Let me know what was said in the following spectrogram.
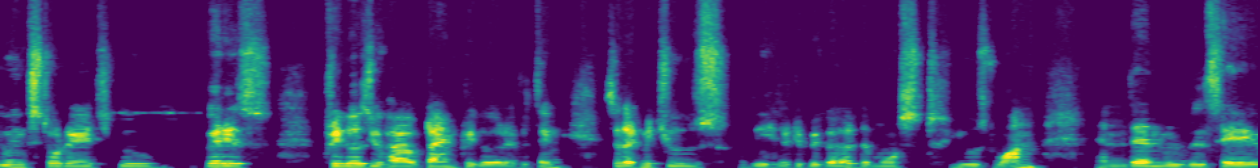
queuing storage queue various triggers you have, time trigger, everything. So let me choose the trigger, the most used one, and then we will say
